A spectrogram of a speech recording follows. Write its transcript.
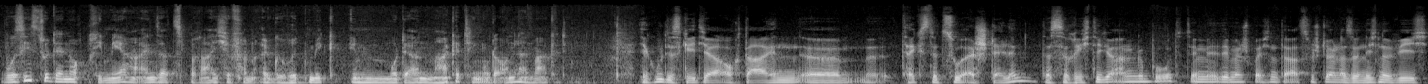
Wo siehst du denn noch primäre Einsatzbereiche von Algorithmik im modernen Marketing oder Online-Marketing? Ja gut, es geht ja auch dahin, äh, Texte zu erstellen, das richtige Angebot dem, dementsprechend darzustellen. Also nicht nur, wie ich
